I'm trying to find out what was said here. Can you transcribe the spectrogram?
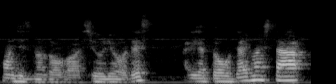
本日の動画は終了です。ありがとうございました。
